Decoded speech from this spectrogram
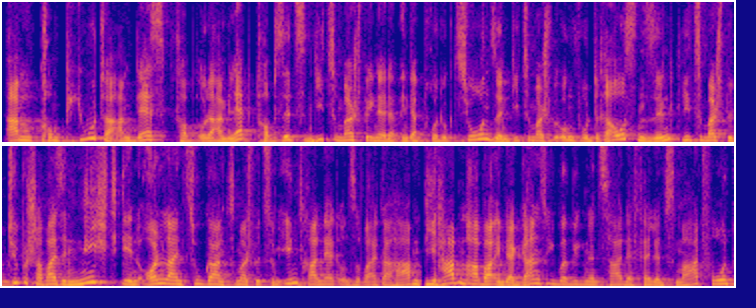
am Computer, am am Desktop oder am Laptop sitzen, die zum Beispiel in der, in der Produktion sind, die zum Beispiel irgendwo draußen sind, die zum Beispiel typischerweise nicht den Online-Zugang zum Beispiel zum Intranet und so weiter haben, die haben aber in der ganz überwiegenden Zahl der Fälle ein Smartphone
